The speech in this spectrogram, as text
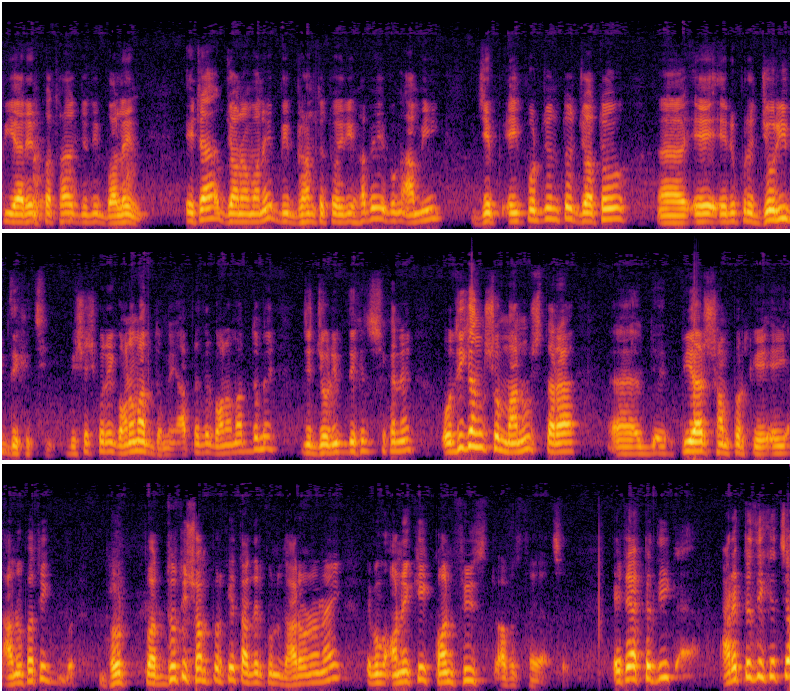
পিয়ারের কথা যদি বলেন, এটা জনমনে বিভ্রান্ত তৈরি হবে এবং আমি যে, এই পর্যন্ত যত এর উপরে জরিপ দেখেছি। বিশেষ করে গণমাধ্যমে। আপনাদের গণমাধ্যমে যে জরিপ দেখেছি, সেখানে অধিকাংশ মানুষ তারা পিয়ার সম্পর্কে, এই আনুপাতিক ভোট পদ্ধতি সম্পর্কে তাদের কোনো ধারণা নাই এবং অনেকেই কনফিউজড অবস্থায় আছে। এটা একটা দিক। আরেকটা দিক হচ্ছে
